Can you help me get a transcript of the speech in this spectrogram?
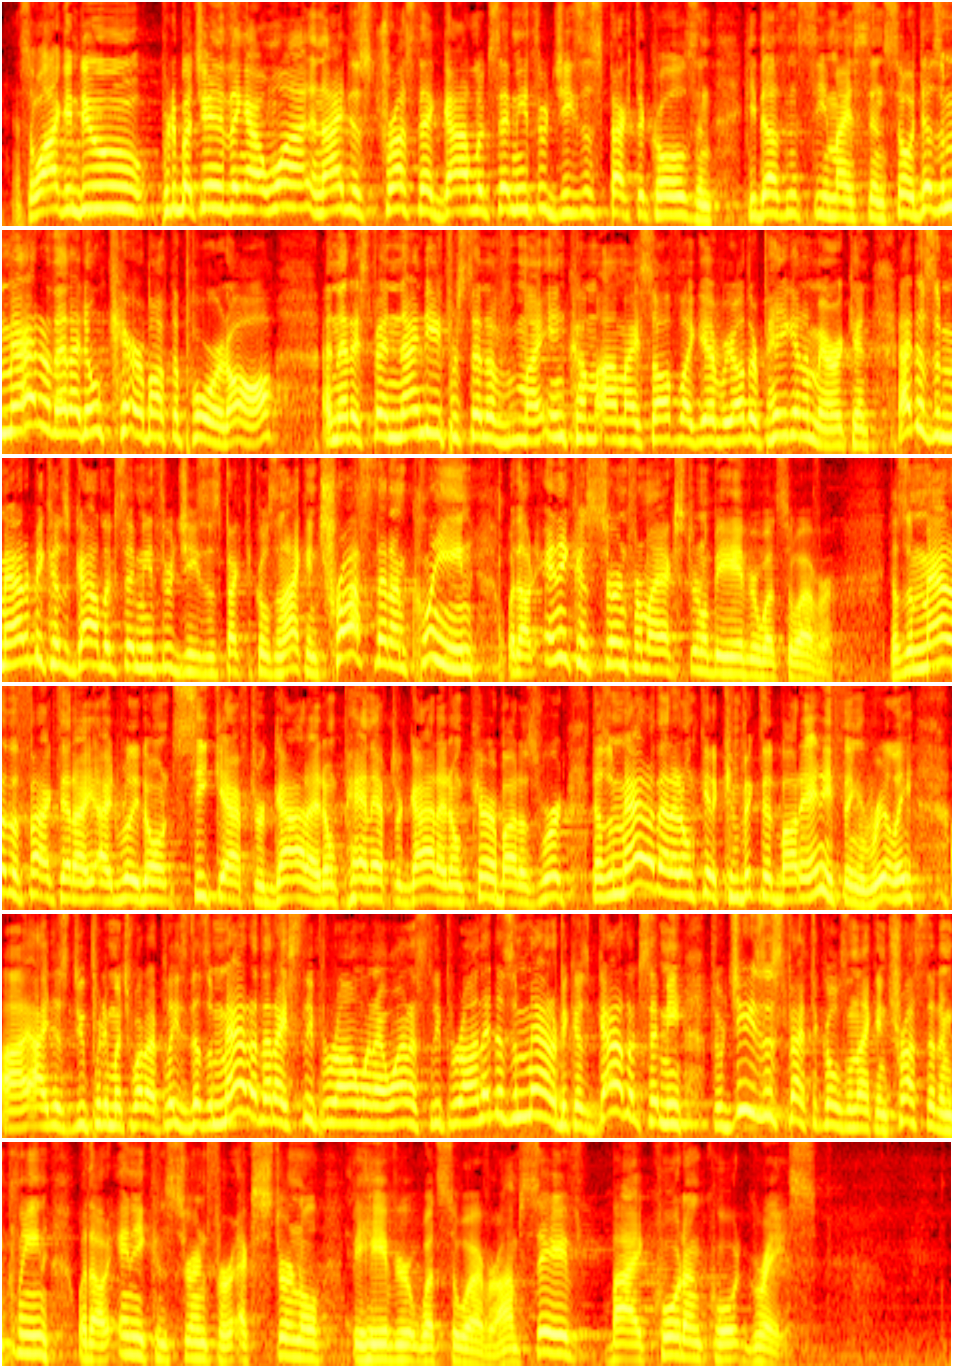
And so I can do pretty much anything I want, and I just trust that God looks at me through Jesus' spectacles and He doesn't see my sin. So it doesn't matter that I don't care about the poor at all, and that I spend 98% of my income on myself like every other pagan American. That doesn't matter because God looks at me through Jesus' spectacles, and I can trust that I'm clean without any concern for my external behavior whatsoever. Doesn't matter the fact that I, I, really don't seek after God. I don't pan after God. I don't care about His Word. Doesn't matter that I don't get convicted about anything, really. Uh, I just do pretty much what I please. It doesn't matter that I sleep around when I want to sleep around. That doesn't matter because God looks at me through Jesus' spectacles and I can trust that I'm clean without any concern for external behavior whatsoever. I'm saved by quote unquote grace.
